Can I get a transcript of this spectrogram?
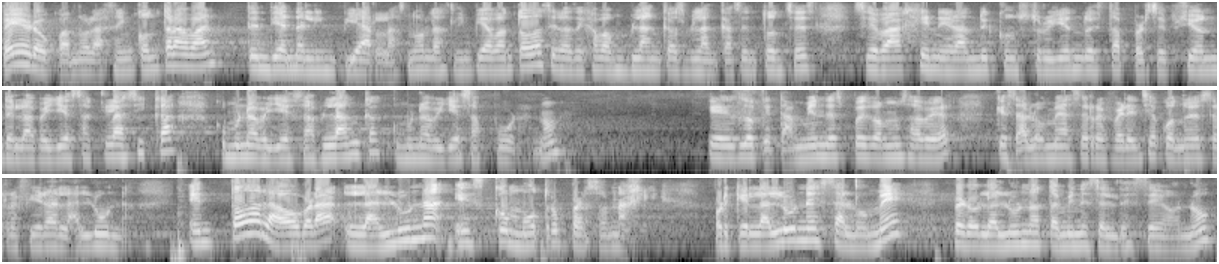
pero cuando las encontraban tendían a limpiarlas, ¿no? Las limpiaban todas y las dejaban blancas, blancas, entonces se va generando y construyendo esta percepción de la belleza clásica como una belleza blanca, como una belleza pura, ¿no? Que es lo que también después vamos a ver que Salomé hace referencia cuando ella se refiere a la luna. En toda la obra, la luna es como otro personaje, porque la luna es Salomé, pero la luna también es el deseo, ¿no?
